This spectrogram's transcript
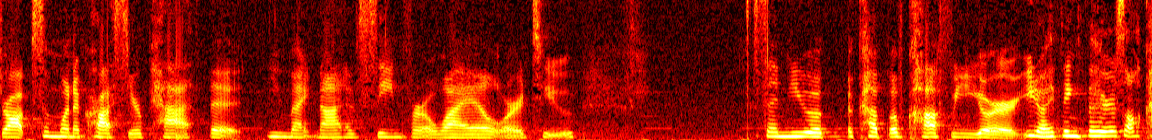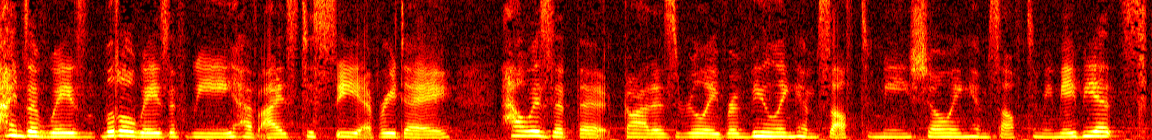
drop someone across your path that you might not have seen for a while or to send you a, a, cup of coffee or you know i think there's all kinds of ways little ways if we have eyes to see every day. How is it that god is really revealing himself to me showing himself to me? Maybe it's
